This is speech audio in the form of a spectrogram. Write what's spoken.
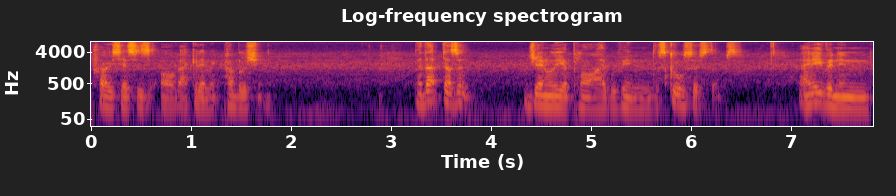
processes of academic publishing. But that doesn't generally apply within the school systems. And even in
